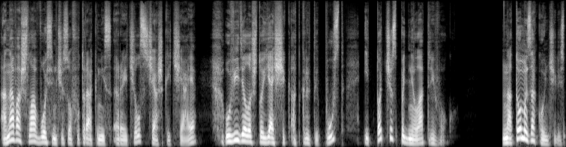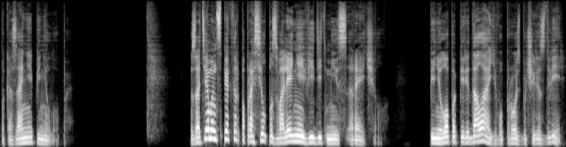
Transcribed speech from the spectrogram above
Она вошла в 8 часов утра к мисс Рэйчел с чашкой чая, увидела, что ящик открыт и пуст, и тотчас подняла тревогу. На том и закончились показания Пенелопы. Затем инспектор попросил позволения видеть мисс Рэйчел. Пенелопа передала его просьбу через дверь.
